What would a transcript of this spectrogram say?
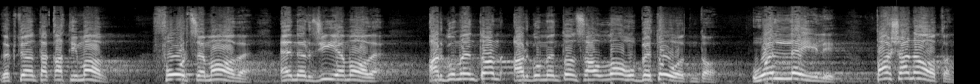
dhe këto janë takat i madh, forcë e madhe, energji e madhe. Argumenton, argumenton se Allahu betohet në to. Wal leili, pasha natën,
